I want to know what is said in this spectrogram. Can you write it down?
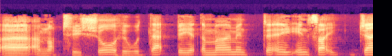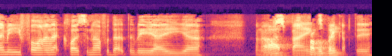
Uh, I'm not too sure who would that be at the moment. Any insight, Jamie? Following that close enough? Would that be a uh, I don't know, Uh, Spain's probably- back up there?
